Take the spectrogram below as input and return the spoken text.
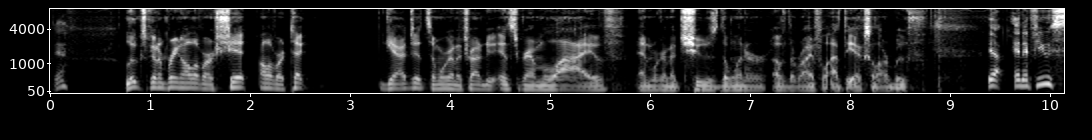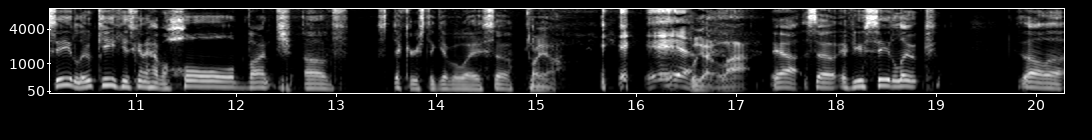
Yeah. Luke's going to bring all of our shit, all of our tech gadgets, and we're going to try to do Instagram live, and we're going to choose the winner of the rifle at the XLR booth. Yeah. And if you see Lukey, he's going to have a whole bunch of stickers to give away. So, Oh yeah, yeah. we got a lot. Yeah. So if you see Luke, he's all uh,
